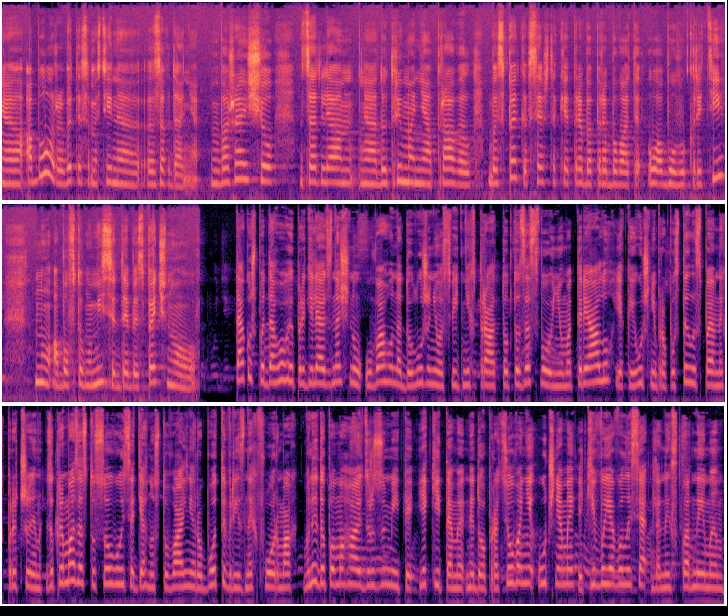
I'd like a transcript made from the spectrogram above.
е, або робити самостійне завдання. Вважаю, що для е, дотримання правил безпеки все ж таки треба перебувати або в укритті, ну або в тому місці, де безпечно Також педагоги приділяють значну увагу надолуженню освітніх втрат, тобто засвоєнню матеріалу, який учні пропустили з певних причин. Зокрема, застосовуються діагностувальні роботи в різних формах. Вони допомагають зрозуміти, які теми недоопрацьовані учнями, які виявилися для них складними.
